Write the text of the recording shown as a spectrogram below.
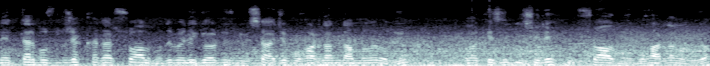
ledler bozulacak kadar su almadı. Böyle gördüğünüz gibi sadece buhardan damlalar oluyor. Ama kesinlikle içeri su almıyor. Buhardan oluyor.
